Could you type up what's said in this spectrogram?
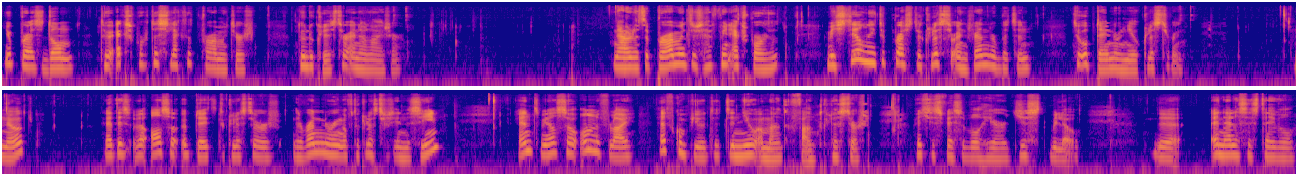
you press Done to export the selected parameters to the cluster analyzer. Now that the parameters have been exported, we still need to press the cluster and render button to obtain our new clustering. Note that this will also update the clusters, the rendering of the clusters in the scene, and we also on the fly have computed the new amount of found clusters, which is visible here just below the analysis table.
